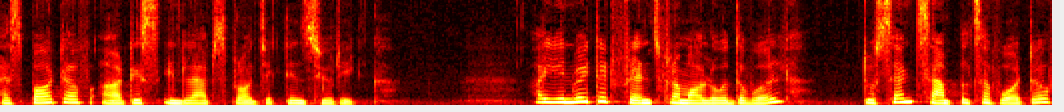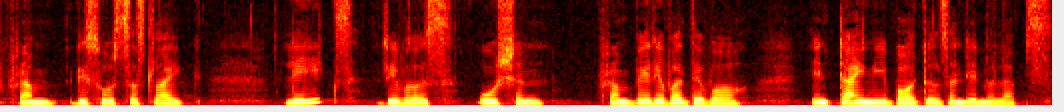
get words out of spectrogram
as part of Artists in Labs project in Zurich. I invited friends from all over the world to send samples of water from resources like lakes, rivers, ocean, from wherever they were, in tiny bottles and envelopes.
